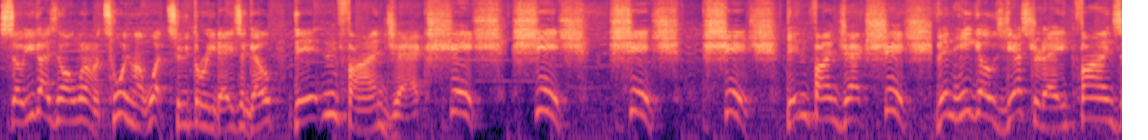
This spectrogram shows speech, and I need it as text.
So you guys know I went on a toy hunt, what, two, three days ago? Didn't find Jack Shish. Shish. Shish. Shish. Didn't find Jack Shish. Then he goes yesterday, finds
